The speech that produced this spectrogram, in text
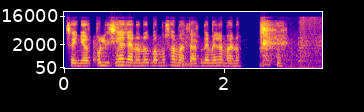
señor policía, ya no nos vamos a matar, deme la mano.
